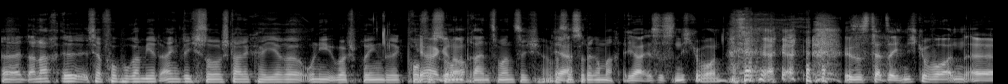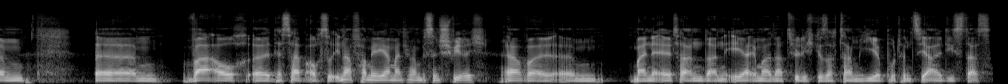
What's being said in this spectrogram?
äh, danach äh, ist ja vorprogrammiert eigentlich so steile Karriere, Uni überspringen, direkt Professor Ja, genau. mit 23. Was Ja. hast du da gemacht? Ja, ist es nicht geworden. ist es tatsächlich nicht geworden. Ähm, ähm, war auch äh, deshalb auch so innerfamiliär manchmal ein bisschen schwierig, ja, weil ähm, meine Eltern dann eher immer natürlich gesagt haben, hier Potenzial, dies, das,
